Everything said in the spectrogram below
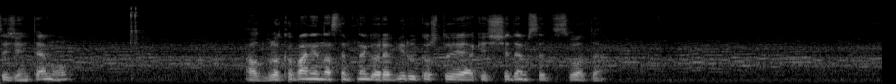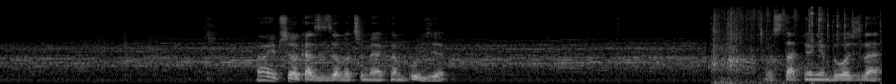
tydzień temu. A odblokowanie następnego rewiru kosztuje jakieś 700 zł. No i przy okazji zobaczymy jak nam pójdzie. Ostatnio nie było źle.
